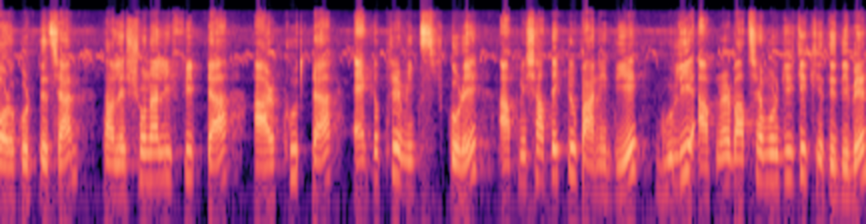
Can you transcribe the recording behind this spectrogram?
বড় করতে চান, তাহলে সোনালি ফিটটা আর খুদটা একত্রে মিক্স করে আপনি সাথে একটু পানি দিয়ে গুলিয়ে আপনার বাচ্চা মুরগিকে খেতে দিবেন।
